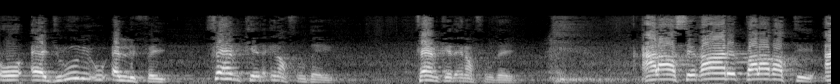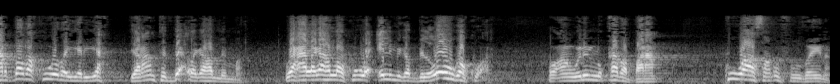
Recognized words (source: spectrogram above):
oo ajrumi uu alifay fahamkeeda inaan fududeeyo fahamkeeda inaan fududeeyo. Calaa siqaari alabati ardada kuwooda yaryar yaraanta da laga hadli ma. Waxaa laga hadlaa kuwa cilmiga bilowga ku ah oo aan weli luqada baran. Kuwaasaan u fududayna.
